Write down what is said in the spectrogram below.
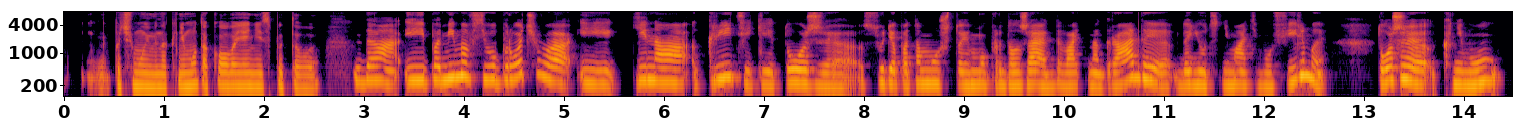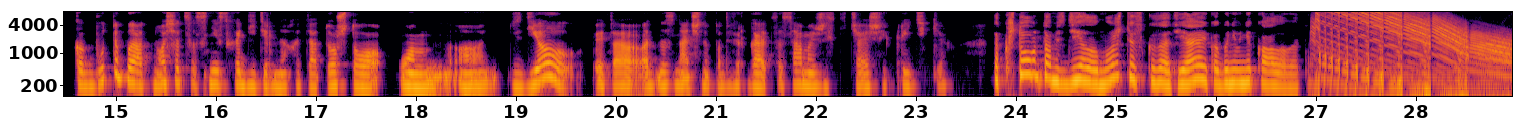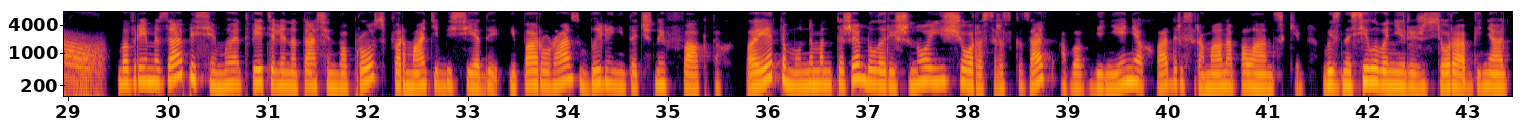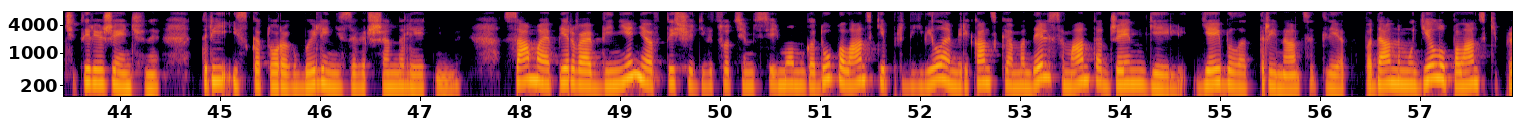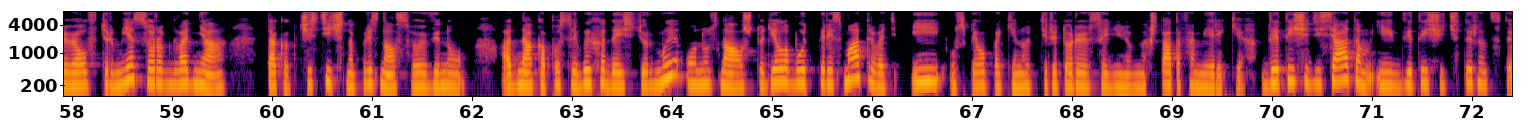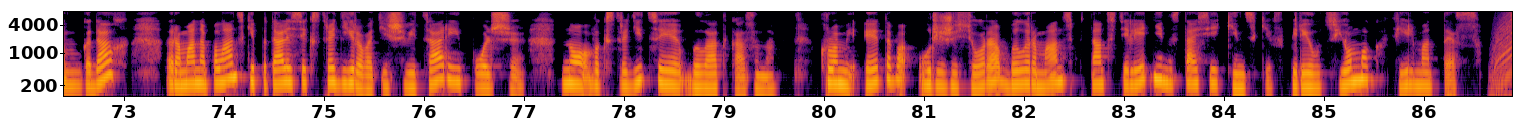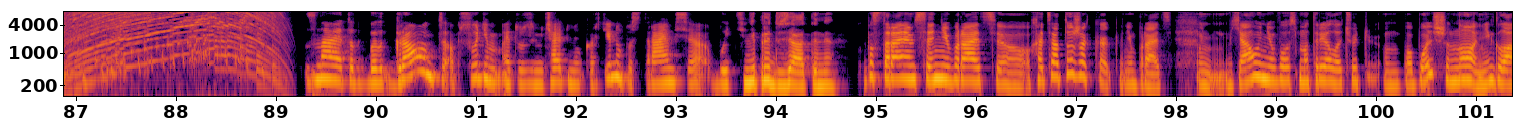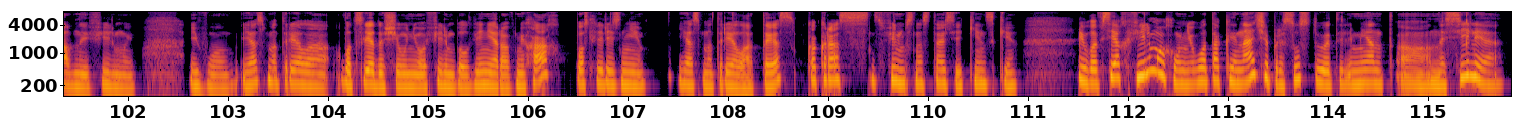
почему именно к нему такого я не испытываю. Да, и помимо всего прочего, и кинокритики тоже, судя по тому, что ему продолжают давать награды, дают снимать ему фильмы, тоже к нему как будто бы относятся снисходительно, хотя то, что он а, сделал, это однозначно подвергается самой жесточайшей критике. Так что он там сделал, можете сказать? Я как бы не вникала в это. Во время записи мы ответили на Тасин вопрос в формате беседы и пару раз были неточны в фактах. Поэтому на монтаже было решено еще раз рассказать об обвинениях в адрес Романа Полански. В изнасиловании режиссера обвиняют четыре женщины, три из которых были несовершеннолетними. Самое первое обвинение в 1977 году Полански предъявила американская модель Саманта Джейн Гейли. Ей было 13 лет. По данному делу Полански провел в тюрьме 42 дня, так как частично признал свою вину. Однако после выхода из тюрьмы он узнал, что дело будет пересматривать и успел покинуть территорию Соединенных Штатов Америки. В 2010 и 2014 годах Романа Полански пытались экстрадировать из Швейцарии и Польши, но в экстрадиции было отказано. Кроме этого, у режиссера был роман с 15-летней Настасией Кински в период съемок фильма «Тесс» зная этот бэкграунд, обсудим эту замечательную картину, постараемся быть Непредвзятыми. постараемся не брать, э, хотя тоже как не брать. Я у него смотрела чуть побольше, но не главные фильмы его. Я смотрела, вот следующий у него фильм был «Венера в мехах» после резни. Я смотрела «Тесс», как раз фильм с Настасьей Кински. И во всех фильмах у него так и иначе присутствует элемент а, насилия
